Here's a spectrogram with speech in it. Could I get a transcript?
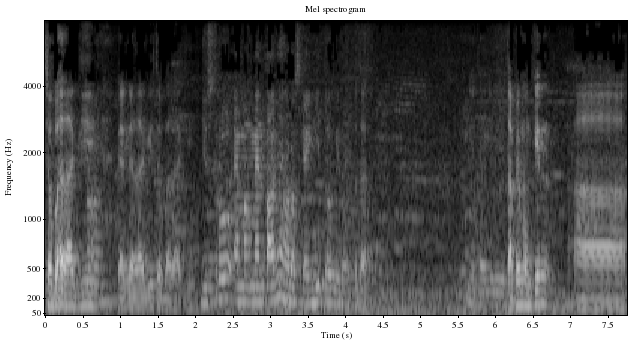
coba lagi Heeh. gagal lagi coba lagi. Justru emang mentalnya harus kayak gitu gitu. Betul. Gitu jadi tapi mungkin uh,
